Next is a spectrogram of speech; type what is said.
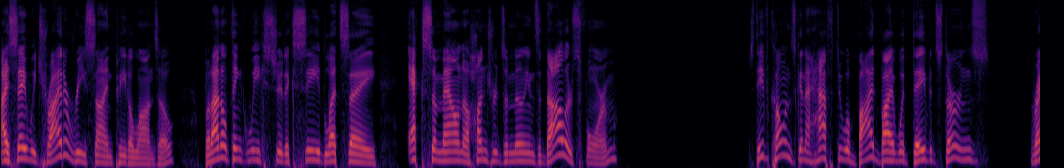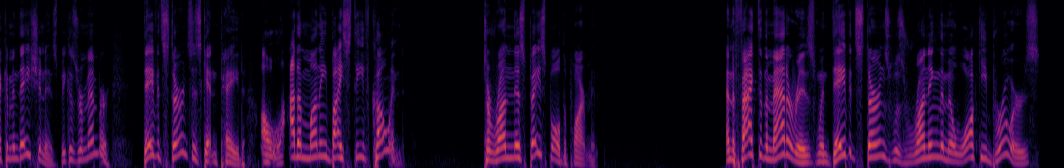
I say we try to re sign Pete Alonso, but I don't think we should exceed, let's say, X amount of hundreds of millions of dollars for him. Steve Cohen's going to have to abide by what David Stearns' recommendation is. Because remember, David Stearns is getting paid a lot of money by Steve Cohen to run this baseball department. And the fact of the matter is, when David Stearns was running the Milwaukee Brewers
